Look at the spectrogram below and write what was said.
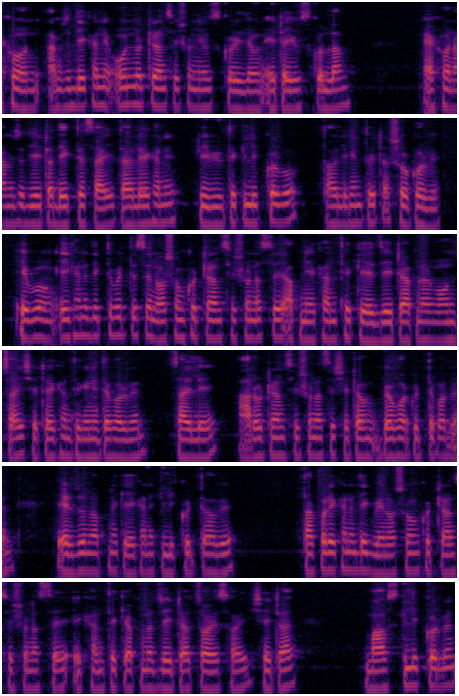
এখন আমি যদি এখানে অন্য ট্রান্সলেশন ইউজ করি, যেমন এটা ইউজ করলাম, এখন আমি যদি এটা দেখতে চাই, তাহলে এখানে প্রিভিউতে ক্লিক করব, তাহলে কিন্তু এটা শো করবে। এবং এখানে দেখতে পারতেছেন অসংখ্য ট্রান্সলেশন আছে। আপনি এখান থেকে যেটা আপনার মন চাই সেটা এখান থেকে নিতে পারবেন। চাইলে আরও ট্রান্সলেশন আছে সেটাও ব্যবহার করতে পারবেন। এর জন্য আপনাকে এখানে ক্লিক করতে হবে। তারপর এখানে দেখবেন অসংখ্য ট্রান্সলেশন আছে। এখান থেকে আপনার যেটা চয়েস হয় সেটা মাউস ক্লিক করবেন,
